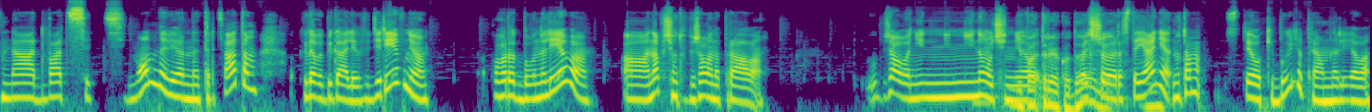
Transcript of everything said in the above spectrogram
на 27-м, наверное, 30-м, когда выбегали в деревню, поворот был налево, а она почему-то убежала направо. Убежала не, не, не на очень Не э, по треку, да? большое или? расстояние, но там стрелки были прям налево.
